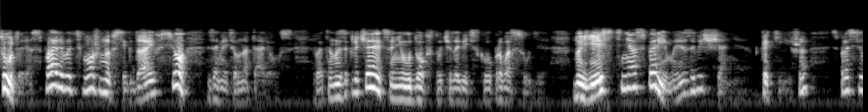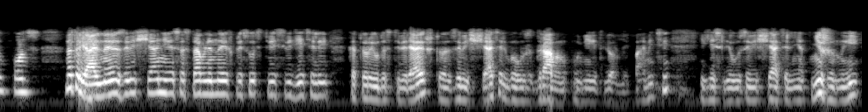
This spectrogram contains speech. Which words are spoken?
«Сударь, оспаривать можно всегда и все», — заметил нотариус. «В этом и заключается неудобство человеческого правосудия. Но есть неоспоримые завещания. Какие же?» — спросил Понс. Нотариальное завещание, составленное в присутствии свидетелей, которые удостоверяют, что завещатель был в здравом уме и твердой памяти, и если у завещателя нет ни жены,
